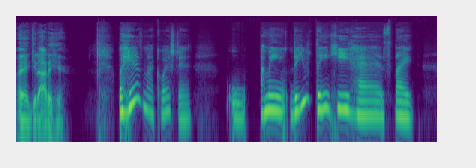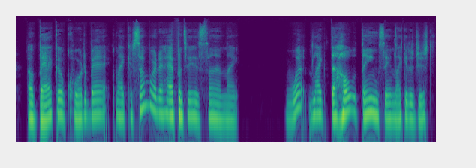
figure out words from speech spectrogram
hey, get out of here. But here's my question. I mean, do you think he has like a backup quarterback? Like if something were to happen to his son, like what like the whole thing seemed like it'll just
